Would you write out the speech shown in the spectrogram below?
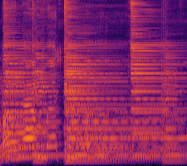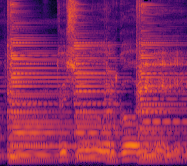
μαλαμπατά του σουργοί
